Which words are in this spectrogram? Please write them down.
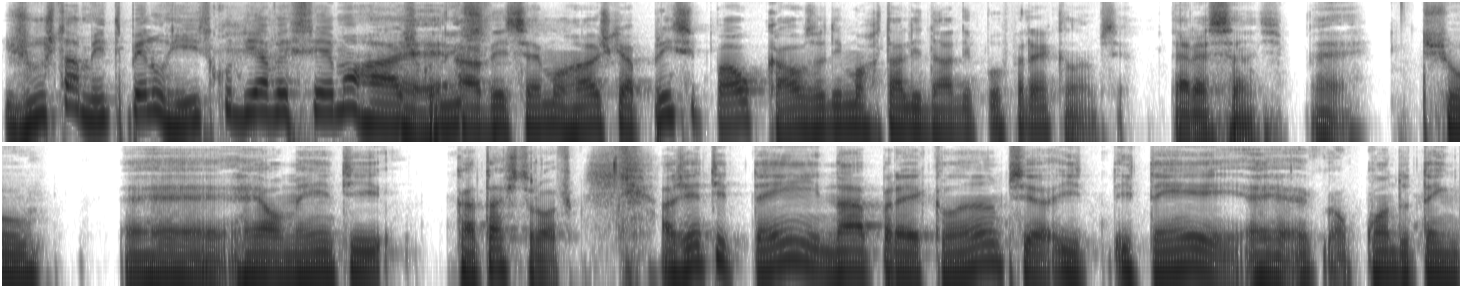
justamente pelo risco de AVC hemorrágico. É, né? a AVC hemorrágica é a principal causa de mortalidade por pré-eclâmpsia. Interessante. É. Show. é realmente catastrófico. A gente tem na pré-eclâmpsia e, e tem, é, quando tem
